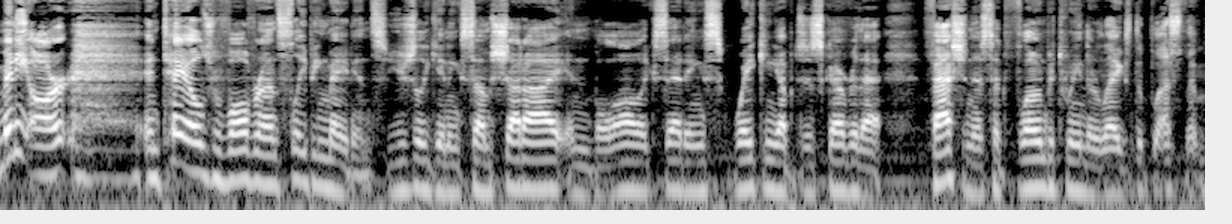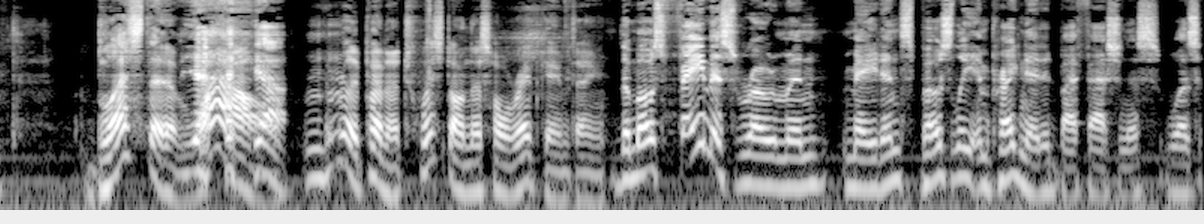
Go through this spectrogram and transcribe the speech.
many art and tales revolve around sleeping maidens, usually getting some shut eye in Baalic settings, waking up to discover that fashionists had flown between their legs to bless them. Bless them. Yeah, wow. yeah, mhm. They're really putting a twist on this whole rape game thing. The most famous Roman maiden supposedly impregnated by Fascinus was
